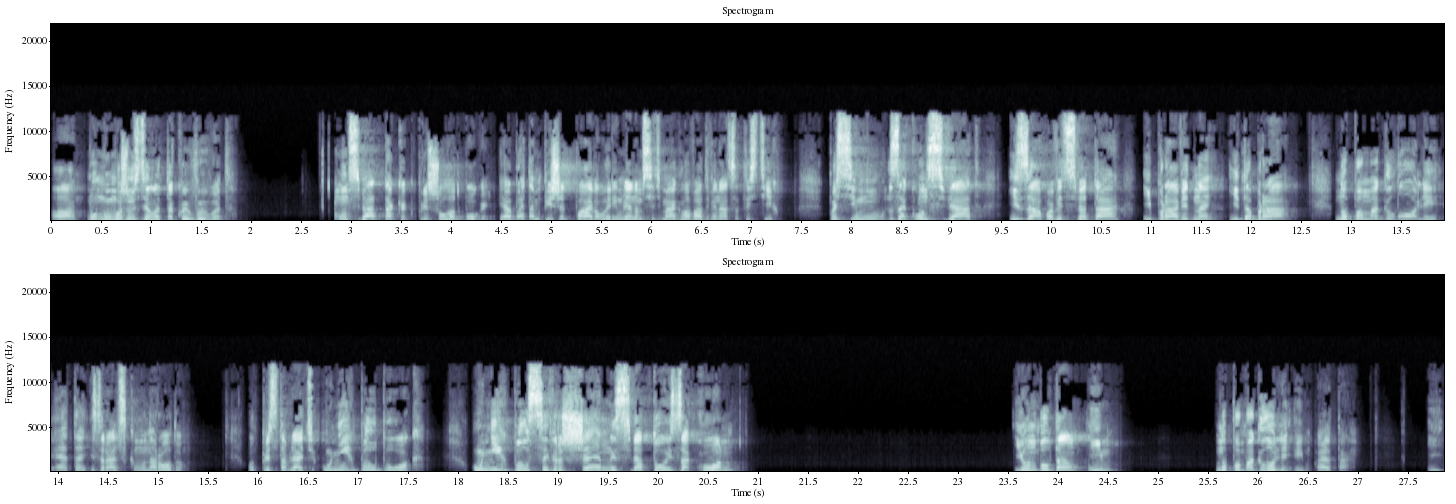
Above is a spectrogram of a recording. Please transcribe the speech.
А, ну, мы можем сделать такой вывод. Он свят так, как пришел от Бога. И об этом пишет Павел, Римлянам 7 глава 12 стих. «Посему закон свят, и заповедь свята, и праведна, и добра». Но помогло ли это израильскому народу? Вот представляете, у них был Бог, у них был совершенный святой закон, и он был дан им. Но помогло ли им это? И,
